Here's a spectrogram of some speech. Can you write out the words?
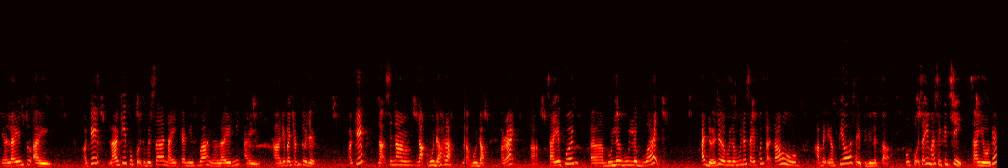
Yang lain tu air. Okey? Lagi pokok tu besar, naikkan nisbah. Yang lain ni air. Uh, dia macam tu je. Okey? Nak senang, nak mudah lah. Nak mudah. Alright? Uh, saya pun uh, mula-mula buat ada je mula-mula saya pun tak tahu. Ambil yang pure saya pergi letak. Pokok saya masih kecil, sayur kan?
